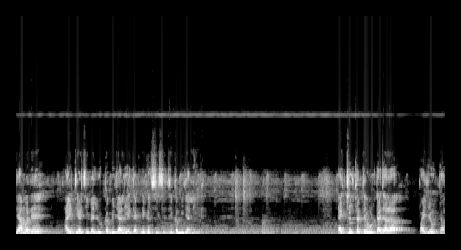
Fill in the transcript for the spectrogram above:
त्यामध्ये आय टी आयची व्हॅल्यू कमी झाली आहे टेक्निकल शिक्षणची कमी झाली आहे. ॲक्च्युअल तर ते उलटा झाला पाहिजे होता.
